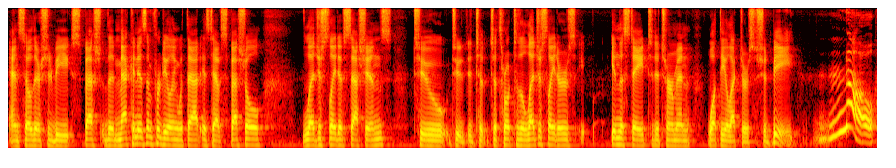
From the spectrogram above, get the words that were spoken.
and so there should be special. The mechanism for dealing with that is to have special legislative sessions to to to, to throw to the legislators in the state to determine what the electors should be. No.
